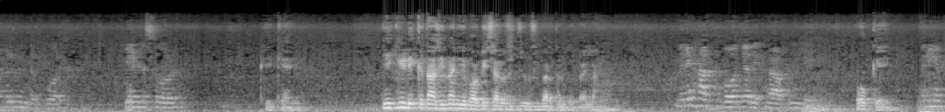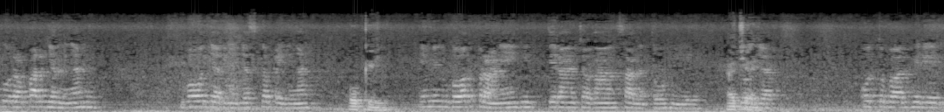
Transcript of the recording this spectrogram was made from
ਬਲਵਿੰਦਰ ਕੌਰ ਪਿੰਡ ਸੋਲ। ਠੀਕ ਹੈ ਜੀ। ਕੀ ਕੀ ਦਿੱਕਤਾਂ ਸੀ ਭਾਜੀ ਬੋਡੀ ਸਰਵਿਸ ਜੂਸ ਵਰਤਣ ਤੋਂ ਪਹਿਲਾਂ? ਮੇਰੇ ਹੱਥ ਬਹੁਤ ਜ਼ਿਆਦਾ ਖਰਾਬ ਹੁੰਦੇ ਓਕੇ ਮੇਰੀਆਂ ਕੋਰਾਂ ਭਰ ਜਾਂਦੀਆਂ ਸੀ। ਬਹੁਤ ਜ਼ਿਆਦੀਆਂ ਜਸਕਾ ਪੈਂਦੀਆਂ। ਓਕੇ ਜੀ। ਇਹ ਮੈਨੂੰ ਬਹੁਤ ਪੁਰਾਣੇ ਹੀ 13 14 ਸਾਲ ਤੋਂ ਹੀ ਇਹ ਅੱਛਾ ਜੀ। 2000 ਉਸ ਤੋਂ ਬਾਅਦ ਫਿਰ ਇਹ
